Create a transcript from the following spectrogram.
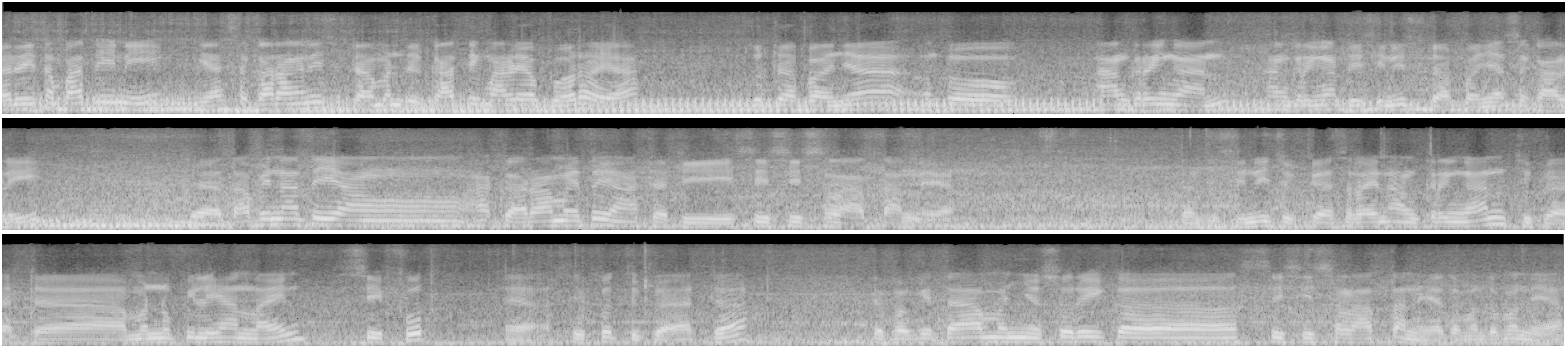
dari tempat ini ya sekarang ini sudah mendekati Malioboro ya. Sudah banyak untuk angkringan, angkringan di sini sudah banyak sekali. Ya, tapi nanti yang agak ramai itu yang ada di sisi selatan ya. Dan di sini juga selain angkringan juga ada menu pilihan lain, seafood. Ya, seafood juga ada. Coba kita menyusuri ke sisi selatan ya, teman-teman ya.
